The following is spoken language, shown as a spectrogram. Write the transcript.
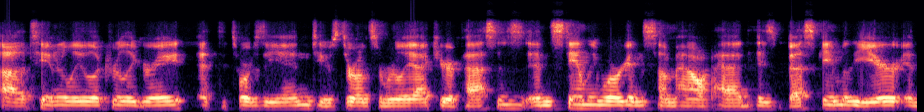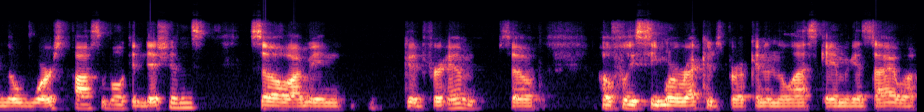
uh, Tanner Lee looked really great at the, towards the end. He was throwing some really accurate passes, and Stanley Morgan somehow had his best game of the year in the worst possible conditions. So I mean, good for him. So hopefully see more records broken in the last game against Iowa.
